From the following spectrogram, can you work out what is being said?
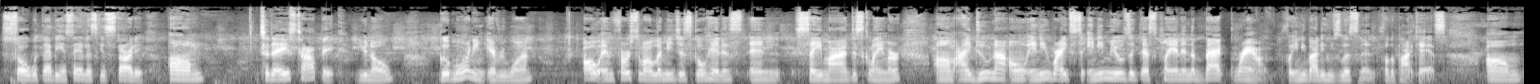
So with that being said, let's get started. Um, today's topic, you know, good morning, everyone. Oh, and first of all, let me just go ahead and, and say my disclaimer. Um, I do not own any rights to any music that's playing in the background for anybody who's listening for the podcast. Um,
